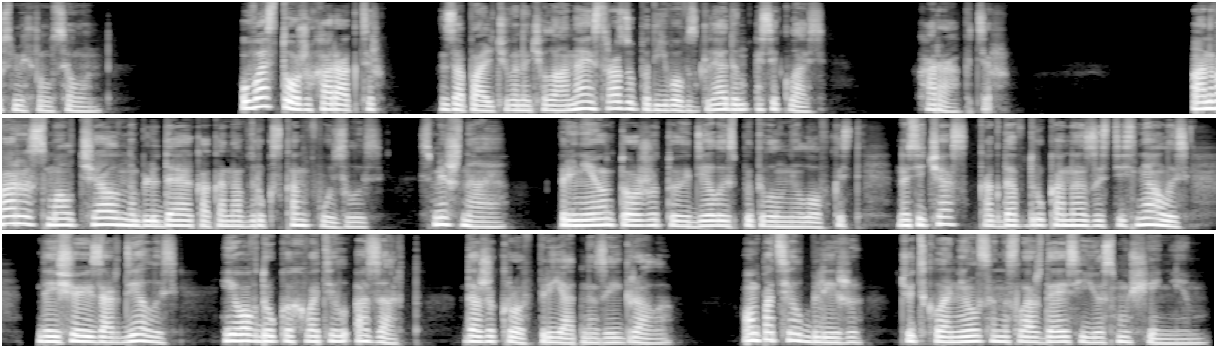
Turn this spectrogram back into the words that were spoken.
усмехнулся он. «У вас тоже характер», — запальчиво начала она и сразу под его взглядом осеклась. «Характер». Анвар смолчал, наблюдая, как она вдруг сконфузилась. Смешная. При ней он тоже то и дело испытывал неловкость, но сейчас, когда вдруг она застеснялась, да еще и зарделась, его вдруг охватил азарт. Даже кровь приятно заиграла. Он подсел ближе, чуть склонился, наслаждаясь ее смущением.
